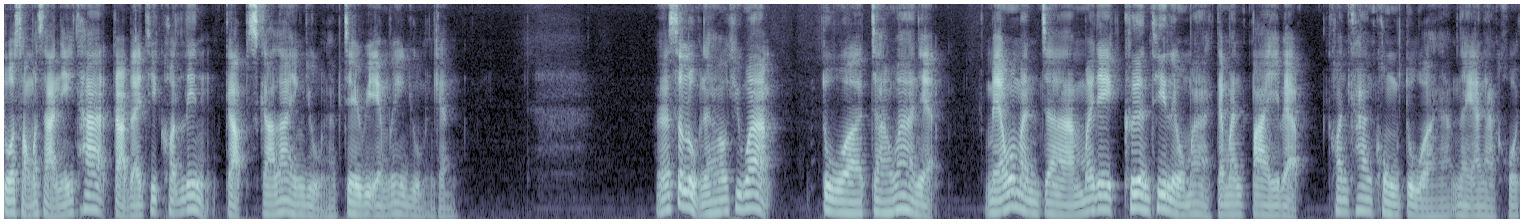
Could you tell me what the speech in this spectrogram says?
ตัว 2 ภาษานี้ถ้าตราบใดที่ Kotlin กับ Scala ยังอยู่นะครับ JVM ก็ยังอยู่เหมือนกันเพราะฉะนั้นสรุปนะครับคิดว่าตัว Java เนี่ย แม้ว่ามันจะไม่ได้เคลื่อนที่เร็วมาก แต่มันไปแบบค่อนข้างคงตัวนะครับในอนาคต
